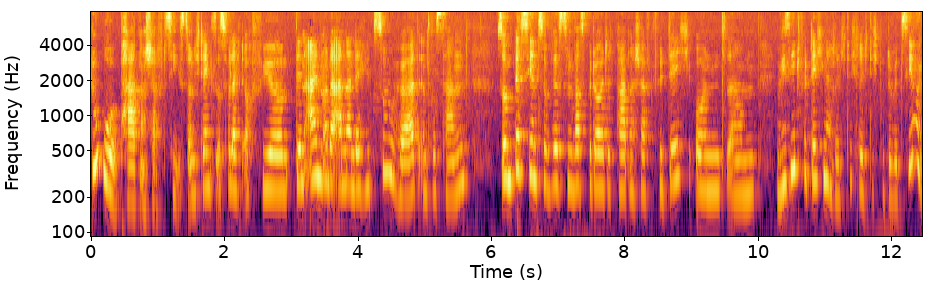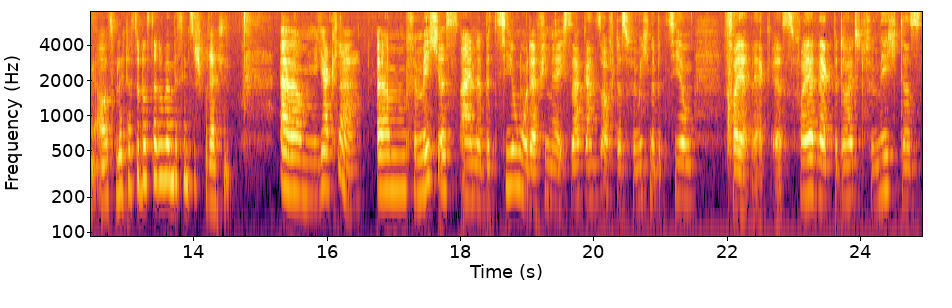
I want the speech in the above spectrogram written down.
du Partnerschaft siehst. Und ich denke, es ist vielleicht auch für den einen oder anderen, der hier zuhört, interessant, so ein bisschen zu wissen, was bedeutet Partnerschaft für dich und ähm, wie sieht für dich eine richtig, richtig gute Beziehung aus? Vielleicht hast du Lust darüber ein bisschen zu sprechen. Ähm, ja, klar. Ähm, für mich ist eine Beziehung, oder vielmehr, ich sage ganz oft, dass für mich eine Beziehung Feuerwerk ist. Feuerwerk bedeutet für mich, dass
